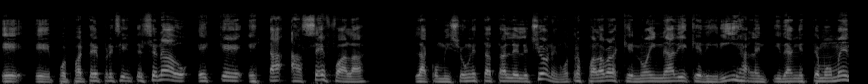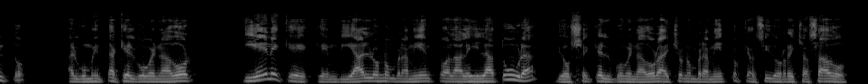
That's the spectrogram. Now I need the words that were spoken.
eh, eh, por parte del presidente del Senado, es que está acéfala la Comisión Estatal de Elecciones. En otras palabras, que no hay nadie que dirija la entidad en este momento. Argumenta que el gobernador tiene que, enviar los nombramientos a la legislatura. Yo sé que el gobernador ha hecho nombramientos que han sido rechazados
